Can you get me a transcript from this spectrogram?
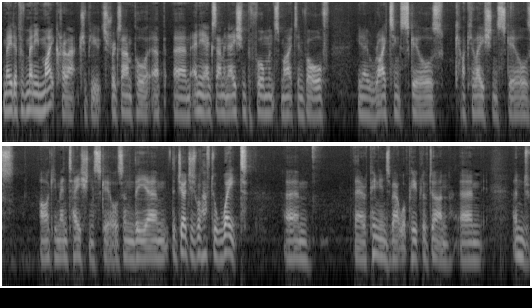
made up of many micro attributes. For example, uh, um, any examination performance might involve you know, writing skills, calculation skills, argumentation skills, and the, um, the judges will have to weight um, their opinions about what people have done. Um, and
